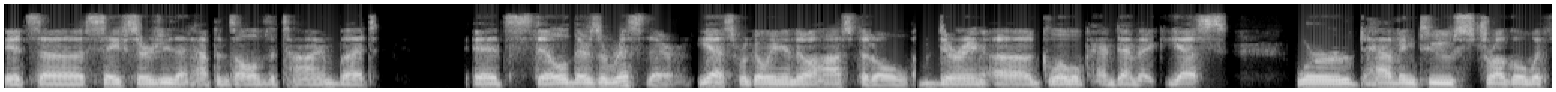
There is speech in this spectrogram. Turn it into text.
it's a safe surgery that happens all of the time, but it's still there's a risk there. Yes, we're going into a hospital during a global pandemic. Yes, we're having to struggle with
